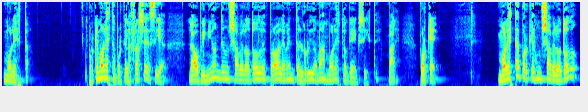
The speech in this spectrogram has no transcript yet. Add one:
molesta? ¿Por qué molesta? Porque la frase decía, la opinión de un todo es probablemente el ruido más molesto que existe. Vale. ¿Por qué? ¿Molesta porque es un todo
